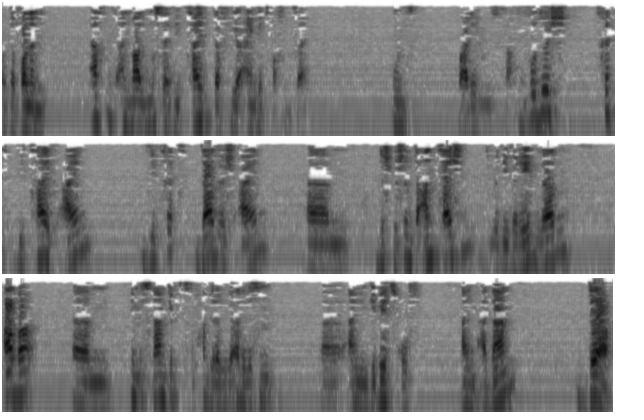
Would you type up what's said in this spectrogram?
oder wollen? Erstens einmal muss ja die Zeit dafür eingetroffen sein. Und wodurch tritt die Zeit ein? Sie tritt dadurch ein, ähm, durch bestimmte Anzeichen, über die wir reden werden. Aber ähm, im Islam gibt es, Alhamdulillah, wie wir alle wissen, äh, einen Gebetsruf, einen Adhan, der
